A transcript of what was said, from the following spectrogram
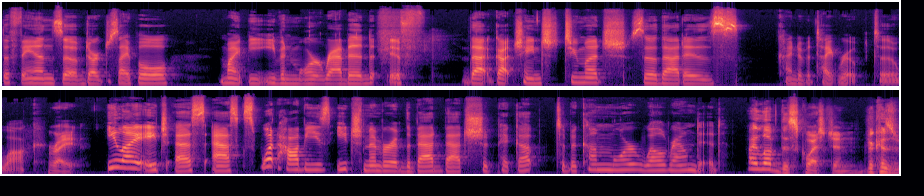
the fans of Dark Disciple might be even more rabid if that got changed too much. So that is kind of a tightrope to walk. right. Eli HS asks what hobbies each member of the Bad Batch should pick up to become more well-rounded. I love this question because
